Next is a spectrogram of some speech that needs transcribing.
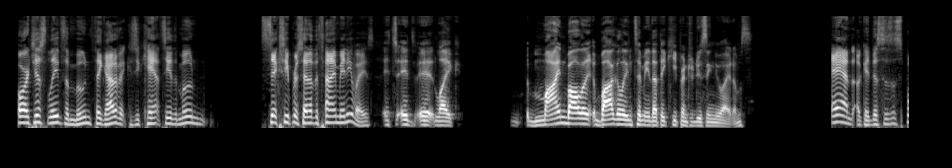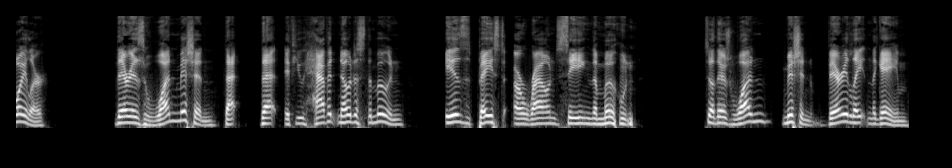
Or just leave the moon thing out of it because you can't see the moon 60% of the time, anyways. It's it it like mind boggling to me that they keep introducing new items. And, okay, this is a spoiler. There is one mission that, that if you haven't noticed the moon, is based around seeing the moon. So there's one mission very late in the game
